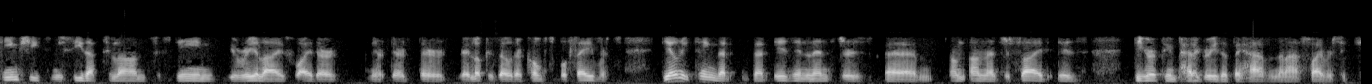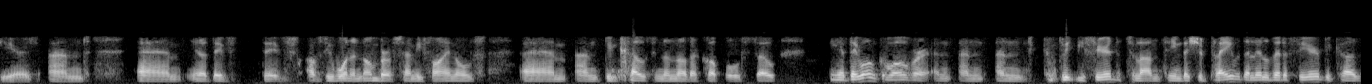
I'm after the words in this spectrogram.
team sheets and you see that Toulon 15, you realise why they're, they're, they're, they're, they look as though they're comfortable favourites. The only thing that, that is in Leinster's, um, on, on Leinster's side is, the European pedigree that they have in the last five or six years, and um, you know they've they've obviously won a number of semi-finals um, and been close in another couple. So you know they won't go over and and and completely fear the Toulon team. They should play with a little bit of fear because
